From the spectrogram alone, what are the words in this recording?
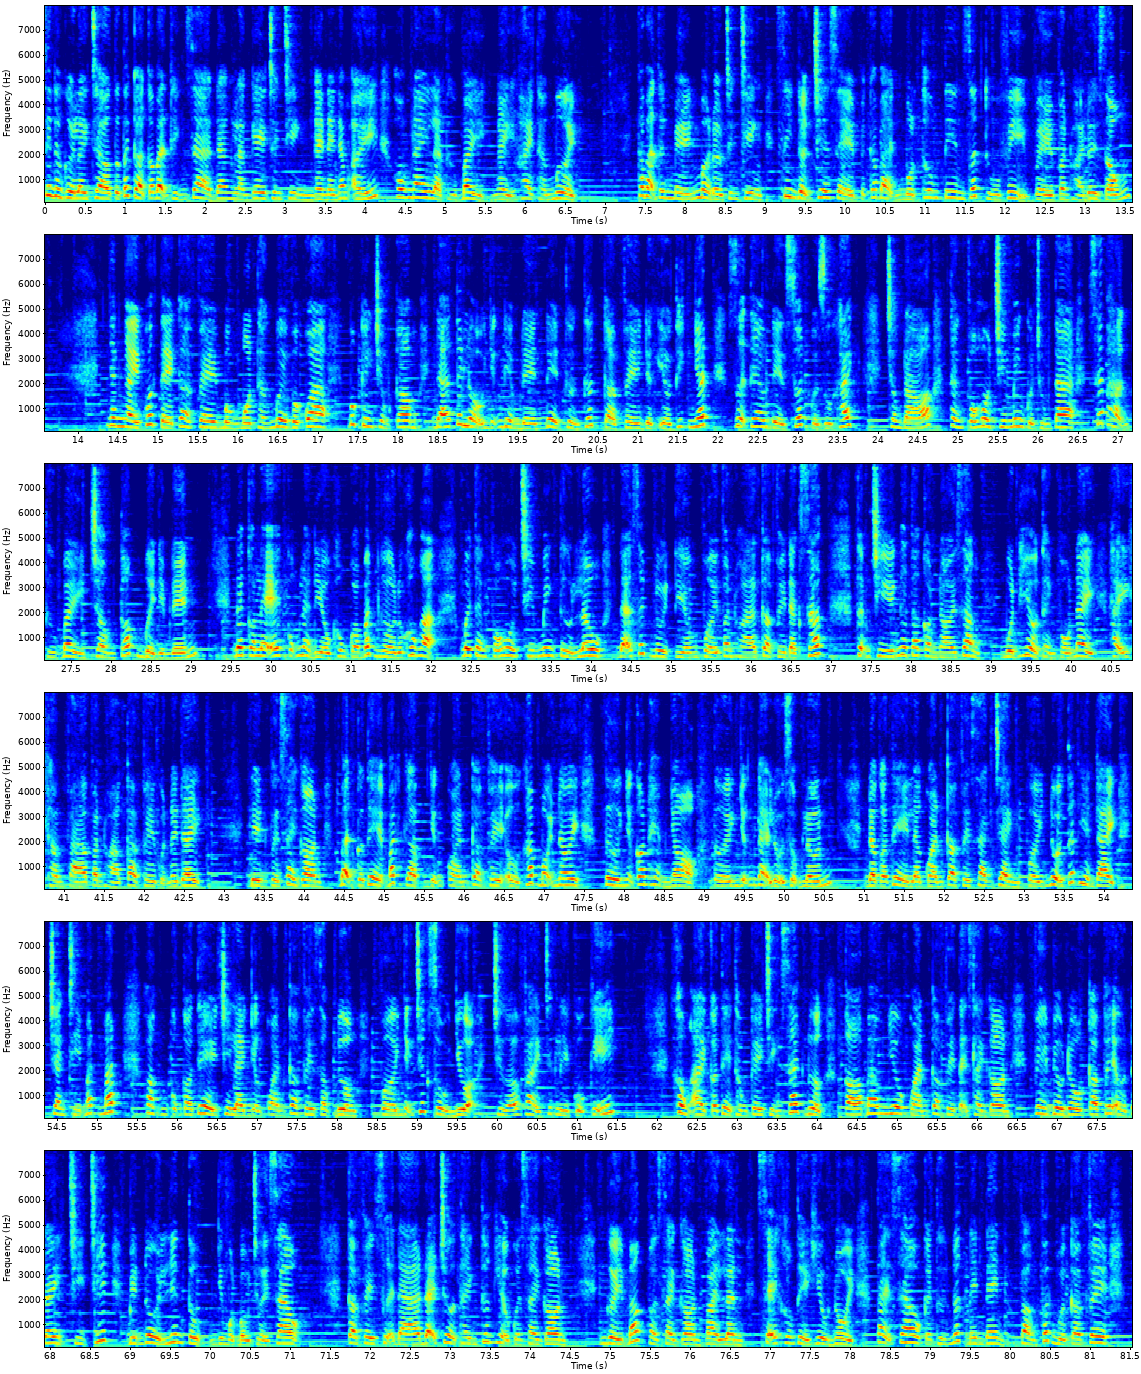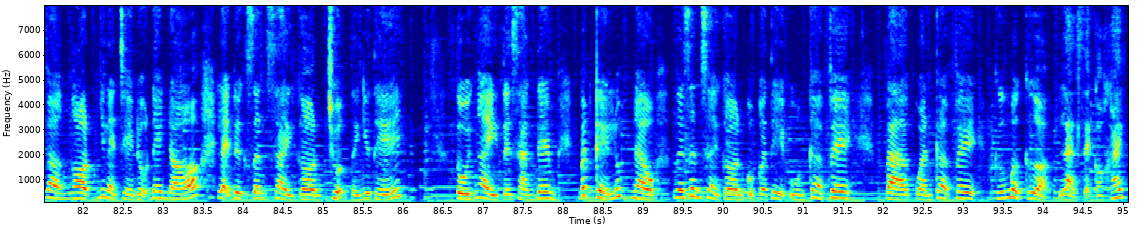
Xin được gửi lời chào tới tất cả các bạn thính giả đang lắng nghe chương trình Ngày này năm ấy. Hôm nay là thứ Bảy, ngày 2 tháng 10. Các bạn thân mến, mở đầu chương trình xin được chia sẻ với các bạn một thông tin rất thú vị về văn hóa đời sống. Nhân ngày quốc tế cà phê mùng 1 tháng 10 vừa qua, Booking.com đã tiết lộ những điểm đến để thưởng thức cà phê được yêu thích nhất dựa theo đề xuất của du khách. Trong đó, thành phố Hồ Chí Minh của chúng ta xếp hạng thứ 7 trong top 10 điểm đến. Đây có lẽ cũng là điều không quá bất ngờ đúng không ạ? Bởi thành phố Hồ Chí Minh từ lâu đã rất nổi tiếng với văn hóa cà phê đặc sắc. Thậm chí người ta còn nói rằng muốn hiểu thành phố này, hãy khám phá văn hóa cà phê của nơi đây. Đến với Sài Gòn, bạn có thể bắt gặp những quán cà phê ở khắp mọi nơi, từ những con hẻm nhỏ tới những đại lộ rộng lớn. Đó có thể là quán cà phê sang chảnh với nội thất hiện đại, trang trí bắt mắt, hoặc cũng có thể chỉ là những quán cà phê dọc đường với những chiếc rổ nhựa chứa vài chiếc ly cũ kỹ. Không ai có thể thống kê chính xác được có bao nhiêu quán cà phê tại Sài Gòn vì biểu đồ cà phê ở đây chi chít biến đổi liên tục như một bầu trời sao cà phê sữa đá đã trở thành thương hiệu của Sài Gòn. Người Bắc vào Sài Gòn vài lần sẽ không thể hiểu nổi tại sao cái thứ nước đen đen, vàng phất mùi cà phê và ngọt như là chè đỗ đen đó lại được dân Sài Gòn chuộng tới như thế. Tối ngày tới sáng đêm, bất kể lúc nào, người dân Sài Gòn cũng có thể uống cà phê và quán cà phê cứ mở cửa là sẽ có khách.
